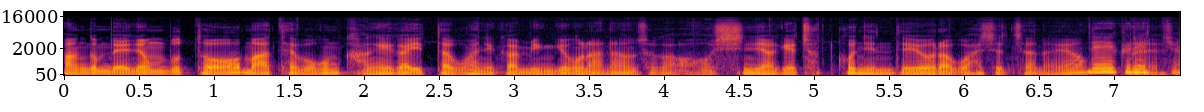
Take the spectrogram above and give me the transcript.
방금 내년부터 마태복음 강해가 있다고 하니까 민경은 아나운서가 어, 신약의 첫 권인데요라고 하셨잖아요. 네, 그랬죠.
